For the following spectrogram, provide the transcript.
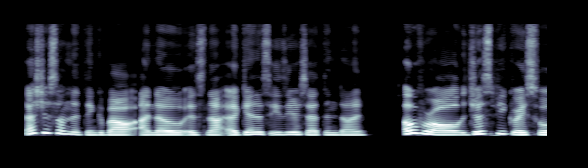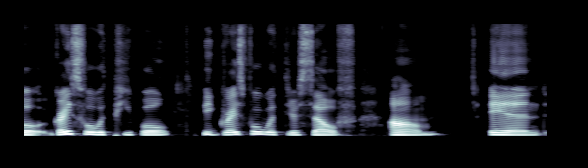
that's just something to think about. I know it's not again it's easier said than done. Overall just be graceful graceful with people be graceful with yourself um and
